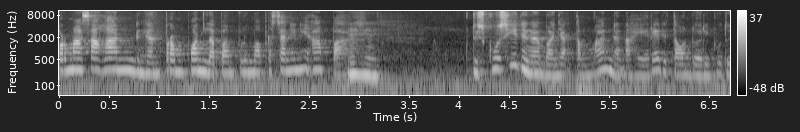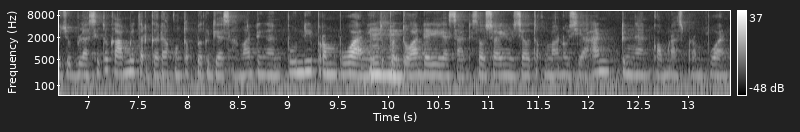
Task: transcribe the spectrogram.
permasalahan dengan perempuan 85% ini apa? Mm -hmm diskusi dengan banyak teman dan akhirnya di tahun 2017 itu kami tergerak untuk bekerja sama dengan Pundi Perempuan yaitu mm -hmm. bentukan dari Yayasan Sosial Indonesia untuk Kemanusiaan dengan Komnas Perempuan.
